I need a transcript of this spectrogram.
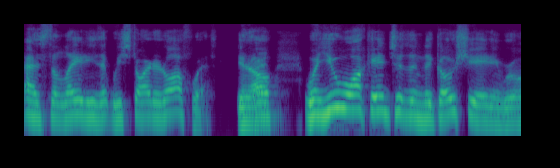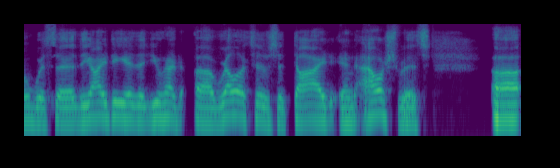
as the lady that we started off with. You know, right. when you walk into the negotiating room with uh, the idea that you had uh, relatives that died in Auschwitz, uh,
